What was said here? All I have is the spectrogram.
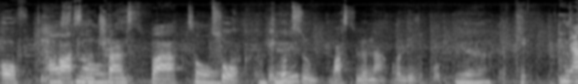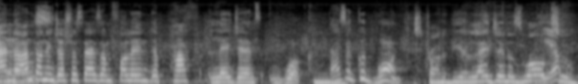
of Arsenal, Arsenal transfer talk. talk. Okay, okay, go to Barcelona or Liverpool. Yeah. Okay. And uh, Anthony Joshua says, I'm following the path legends work. Mm. That's a good one. He's trying to be a legend as well, yep. too.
